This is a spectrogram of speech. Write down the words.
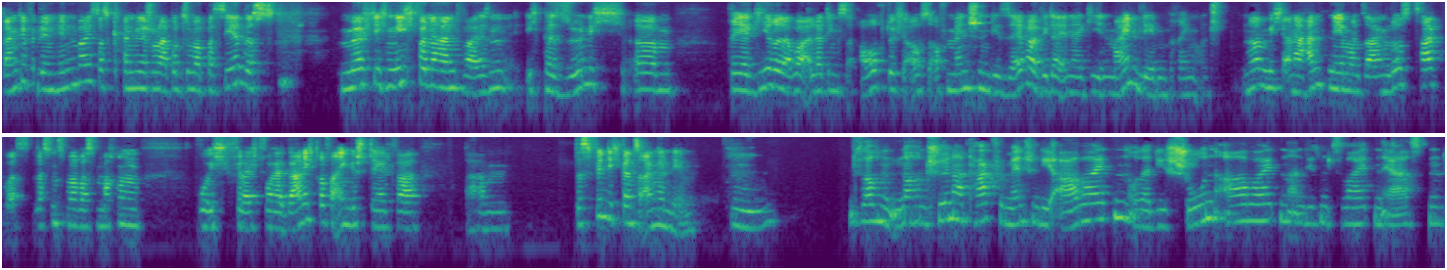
Danke für den Hinweis. Das kann mir schon ab und zu mal passieren. Das möchte ich nicht von der Hand weisen. Ich persönlich ähm, reagiere aber allerdings auch durchaus auf Menschen, die selber wieder Energie in mein Leben bringen und ne, mich an der Hand nehmen und sagen, los, zack, was, lass uns mal was machen, wo ich vielleicht vorher gar nicht drauf eingestellt war. Ähm, das finde ich ganz angenehm. Mhm. Das ist auch noch ein schöner Tag für Menschen, die arbeiten oder die schon arbeiten an diesem zweiten ersten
